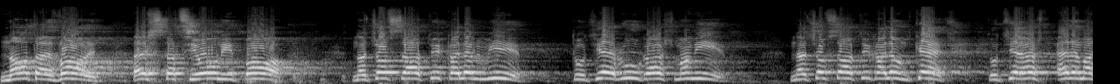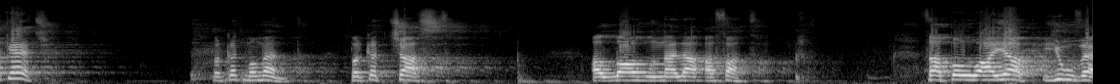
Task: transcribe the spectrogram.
Nata e varrit është stacioni i parë. Në qoftë se aty kalon mirë, tutje rruga është ma mirë. Në qoftë se aty kalon keq, tutje është edhe ma keq. Për këtë moment, për këtë çast, Allahu na la afat. Tha po ua jap juve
